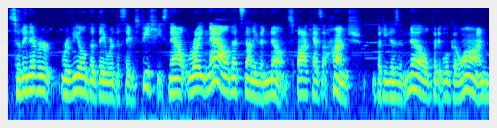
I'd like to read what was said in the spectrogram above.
So they never revealed that they were the same species. Now, right now, that's not even known. Spock has a hunch, but he doesn't know, but it will go on.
